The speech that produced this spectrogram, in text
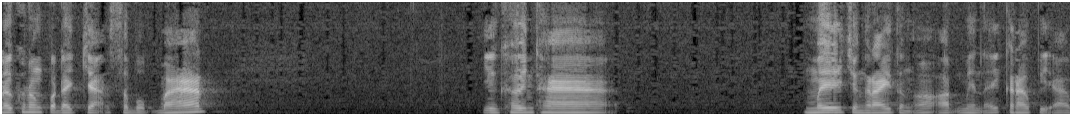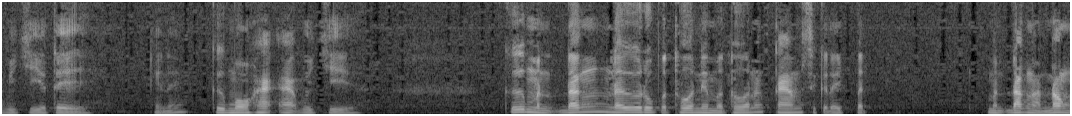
នៅក្នុងបដិច្ចសមុបាទយើងឃើញថាមេចង្រៃទាំងអស់អត់មានអីក្រៅពីអវិជ្ជាទេឃើញទេគឺមោហៈអវិជ្ជា គឺមិនដឹងនៅរូបធម៌នាមធម៌ហ្នឹងតាមសេចក្តីពិតមិនដឹងអានោះ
